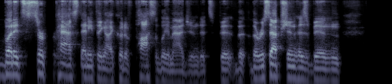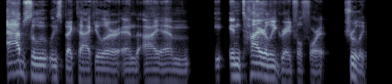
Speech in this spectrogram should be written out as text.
but it's surpassed anything I could have possibly imagined. It's been the, the reception has been absolutely spectacular, and I am entirely grateful for it. Truly.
